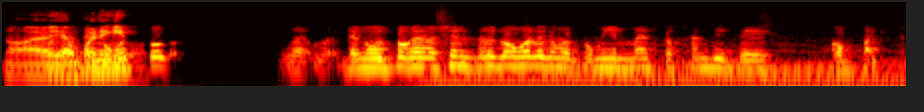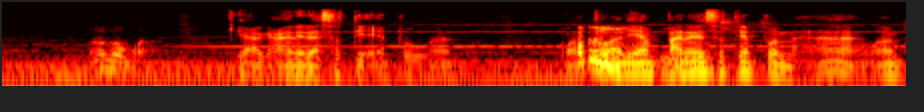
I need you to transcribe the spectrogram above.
No, había un buen equipo tengo muy poca noción, no me acuerdo que me comí inmensos sándwiches de compacto. No me acuerdo. Qué bacán era esos tiempos, weón. ¿Cuánto valían pan en esos tiempos? Nada, weón.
